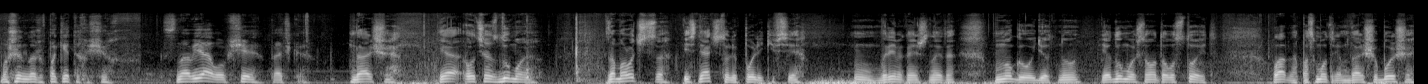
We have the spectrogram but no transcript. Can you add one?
машина даже в пакетах еще. Сновья вообще тачка. Дальше. Я вот сейчас думаю, заморочиться и снять, что ли, полики все. Время, конечно, на это много уйдет, но я думаю, что оно того стоит. Ладно, посмотрим дальше больше.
